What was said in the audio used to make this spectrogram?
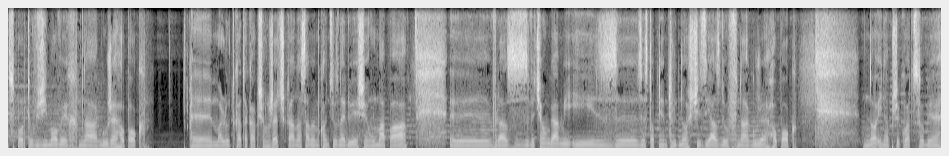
sportów zimowych na górze Hopok. E, malutka taka książeczka, na samym końcu znajduje się mapa e, wraz z wyciągami i z, ze stopniem trudności zjazdów na górze Hopok. No i na przykład sobie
